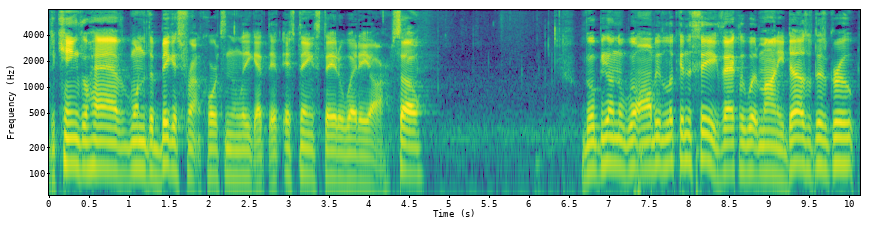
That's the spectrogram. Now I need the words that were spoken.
the Kings will have one of the biggest front courts in the league if things stay the way they are. So we'll be on the. We'll all be looking to see exactly what Monty does with this group,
